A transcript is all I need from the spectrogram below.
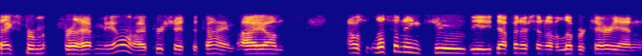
thanks for for having me on. I appreciate the time. I um, I was listening to the definition of a libertarian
